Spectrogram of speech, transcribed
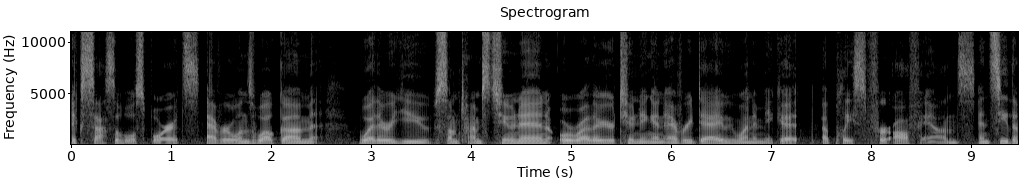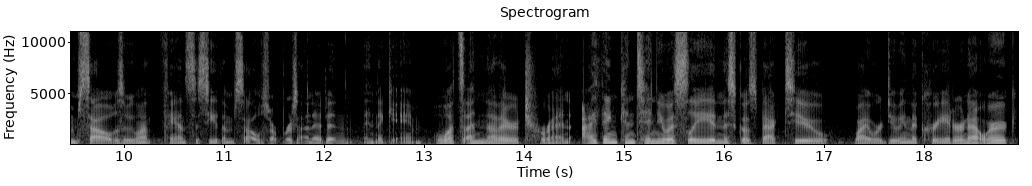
accessible sports. Everyone's welcome whether you sometimes tune in or whether you're tuning in every day. We want to make it a place for all fans and see themselves. We want fans to see themselves represented in, in the game. What's another trend? I think continuously, and this goes back to why we're doing the Creator Network,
